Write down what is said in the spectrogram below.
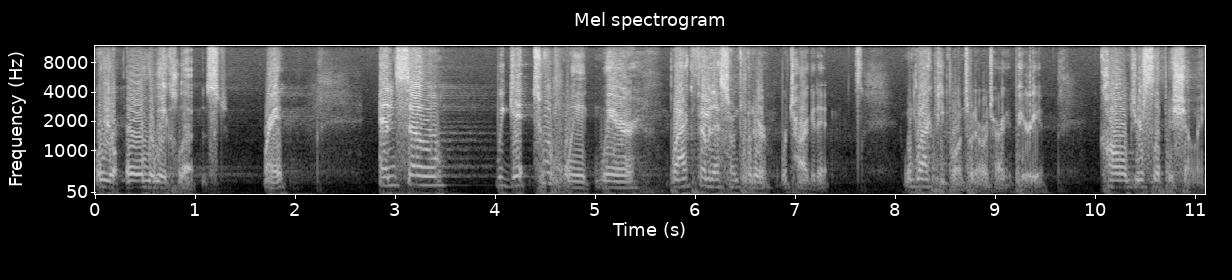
or you're all the way closed, right? And so we get to a point where black feminists on Twitter were targeted. Well, black people on Twitter were targeted, period. Called your slip is showing.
